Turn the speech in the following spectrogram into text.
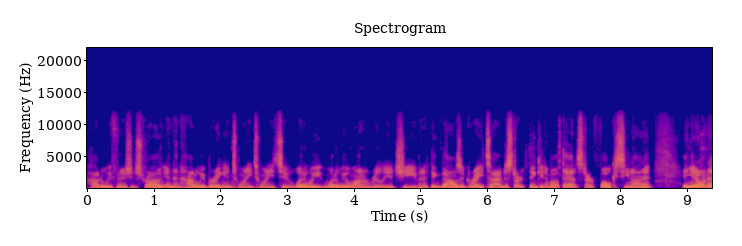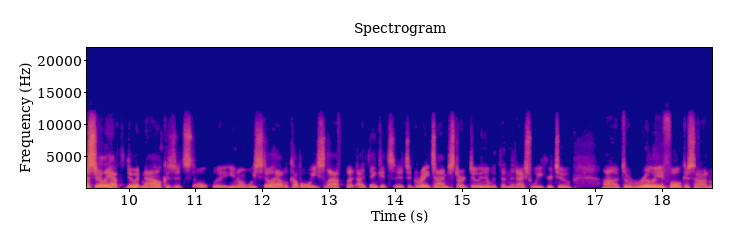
How do we finish it strong? And then how do we bring in 2022 what do we what do we want to really achieve? And i think now is a great time to start thinking about that start focusing on it and you don't necessarily have to do it now because it's you know we still have a couple weeks left but i think it's it's a great time to start doing it within the next week or two uh, to really focus on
